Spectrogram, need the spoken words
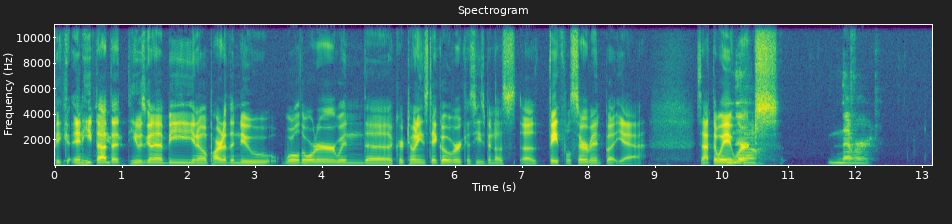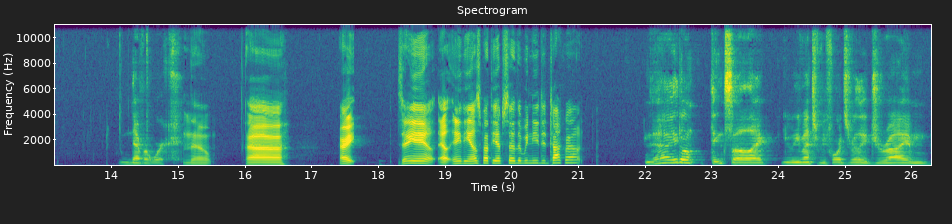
Bec- and he thought that he was gonna be, you know, part of the new world order when the Kryptonians take over because he's been a faithful servant. But yeah, it's not the way it No. works. Never. Never work. No. Uh, all right. Is there anything anything else about the episode that we need to talk about? No, I don't think so. Like you mentioned before, it's really dry and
